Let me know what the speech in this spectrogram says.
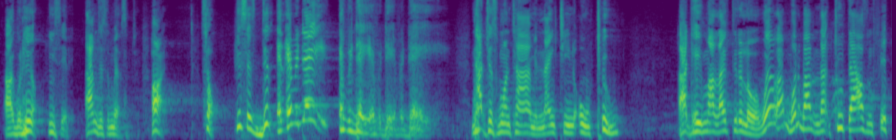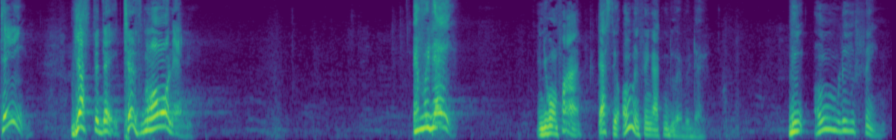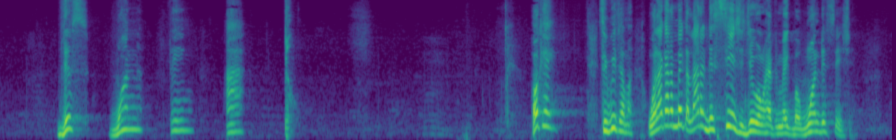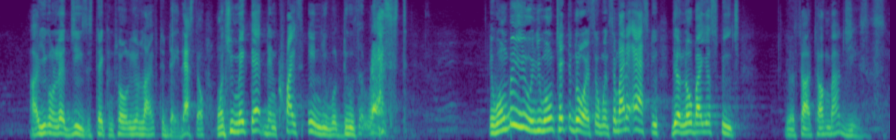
Argue with him. He said it. I'm just a messenger. All right. So he says, and every day, every day, every day, every day. Not just one time in 1902. I gave my life to the Lord. Well, what about 2015? Yesterday, this morning. Every day. And you're going to find that's the only thing I can do every day the only thing, this one thing I do. Okay. See, we talking about, well, I got to make a lot of decisions. You don't have to make but one decision. Are you going to let Jesus take control of your life today? That's the, once you make that, then Christ in you will do the rest. It won't be you and you won't take the glory. So when somebody asks you, they'll know by your speech. You'll start talking about Jesus.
